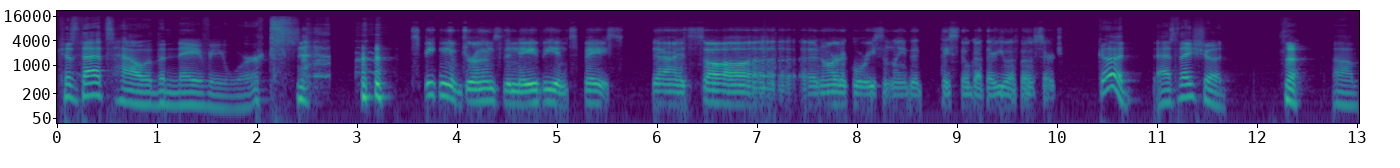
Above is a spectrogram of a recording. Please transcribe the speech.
Cuz that's how the navy works. Speaking of drones, the Navy, and space, I saw uh, an article recently that they still got their UFO search. Good, as they should. um,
